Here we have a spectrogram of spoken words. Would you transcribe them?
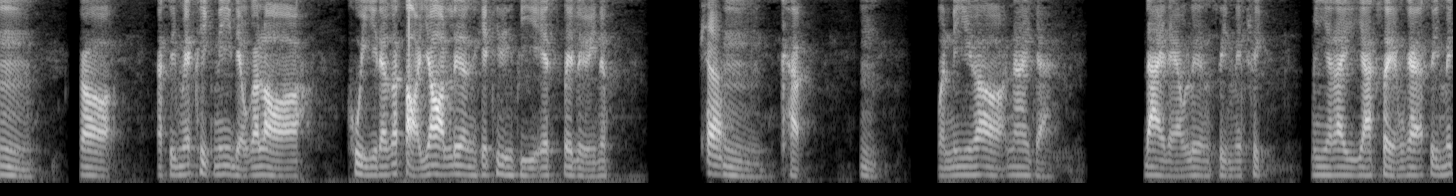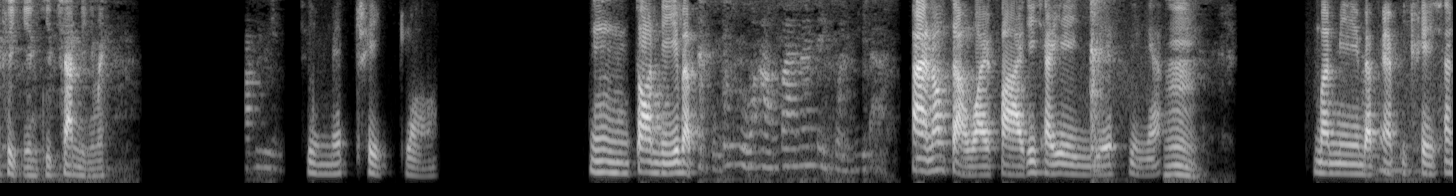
อืม ก็ asymmetric นี่เดี๋ยวก็รอคุยแล้วก็ต่อยอดเรื่อง HTTPS ไปเลยเนอะครับ อืม ครับ อืม วันนี้ก็น่าจะได้แล้วเรื่อง symmetric มีอะไรอยากเสริมกับ symmetric encryption อีกไหมซิมเมตริกหรอ อืม ตอนนี้แบบแต่กูเพิ่งรู้ว่าอัลฟาน่าเป็นคนที่แบบอ่านอกจาก Wi-Fi ที่ใช้ AES อย่างเงี้ย อืม มันมีแบบแอปพลิเคชัน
